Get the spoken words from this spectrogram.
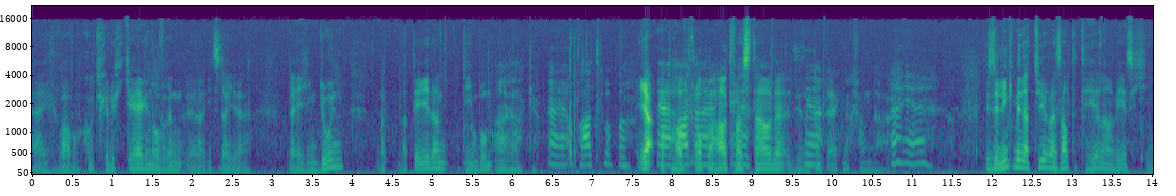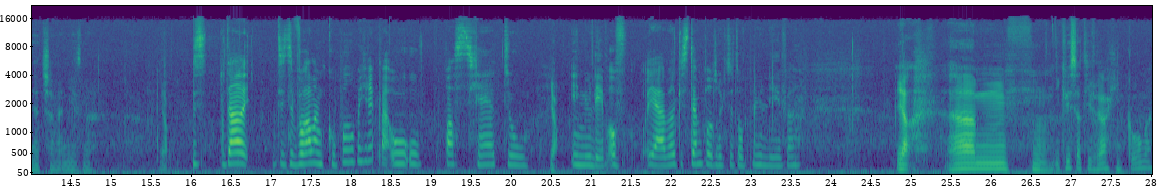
uh, goed geluk krijgen over een, iets dat je, dat je ging doen, wat, wat deed je dan? Die boom aanraken. Ja, op hout kloppen. Ja, Ja, op hout hout kloppen, hout ja. vasthouden. Dus dat Ja. komt eigenlijk nog vandaar. Ah ja. Dus de link met natuur was altijd heel aanwezig in het shamanisme. Dat, het is vooral een koepelbegrip, maar hoe, hoe past jij het toe Ja. in je leven? Of ja, welke stempel drukt het op je leven? Ja, ehm, hm, ik wist dat die vraag ging komen.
